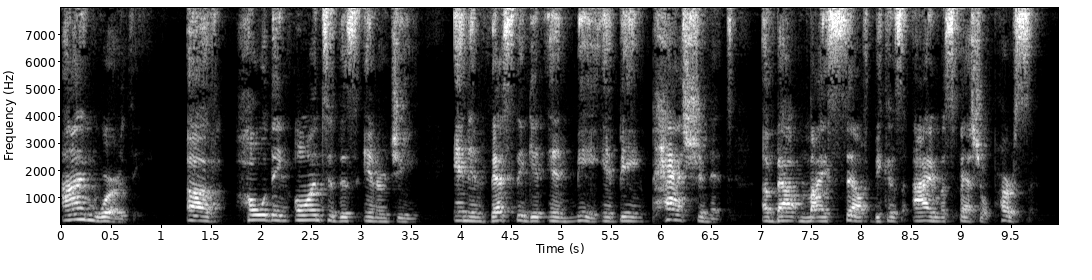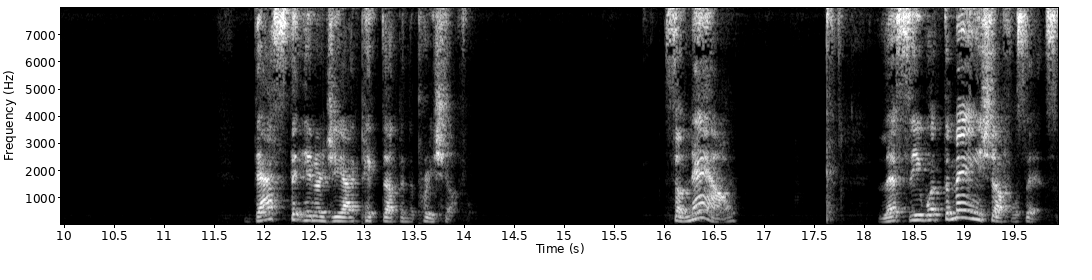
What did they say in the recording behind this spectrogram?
I'm worthy of holding on to this energy and investing it in me and being passionate about myself because I'm a special person. That's the energy I picked up in the pre shuffle. So now, let's see what the main shuffle says.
